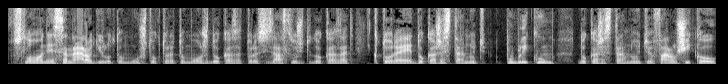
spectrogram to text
v Slovane sa narodilo to mužstvo, ktoré to môže dokázať, ktoré si zaslúži to dokázať, ktoré dokáže strhnúť publikum, dokáže strhnúť fanúšikov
